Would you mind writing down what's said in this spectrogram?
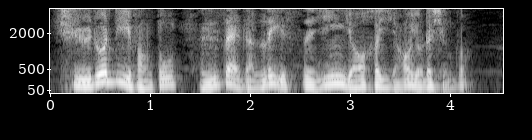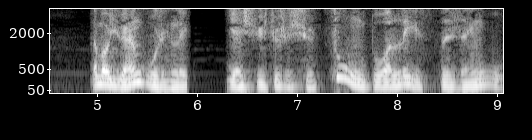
许多地方都存在着类似阴爻和阳爻的形状。那么远古人类也许就是许众多类似人物、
